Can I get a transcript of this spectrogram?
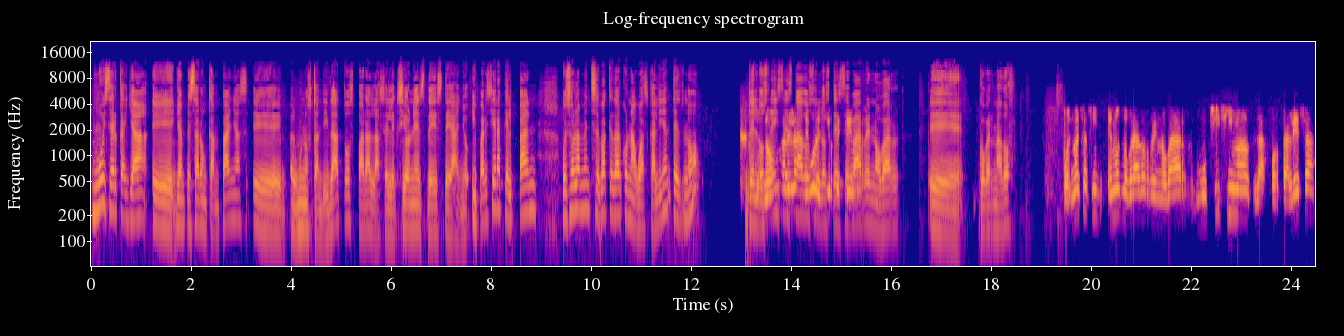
muy cerca ya, eh, ya empezaron campañas, eh, algunos candidatos para las elecciones de este año. Y pareciera que el PAN, pues solamente se va a quedar con Aguascalientes, ¿no? De los no, seis Adela, estados en los que se que va a no. renovar eh, gobernador. Pues no es así. Hemos logrado renovar muchísimo la fortaleza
